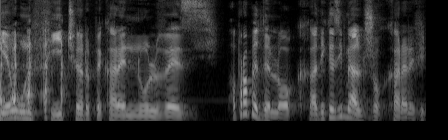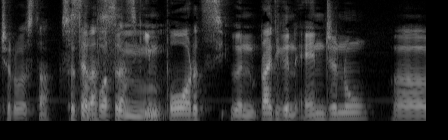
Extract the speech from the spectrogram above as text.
e un feature pe care nu-l vezi aproape deloc. Adică zi-mi alt joc care are feature-ul ăsta. Să te Să lași poți să-ți să-mi- importi în, practic în engine-ul uh,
